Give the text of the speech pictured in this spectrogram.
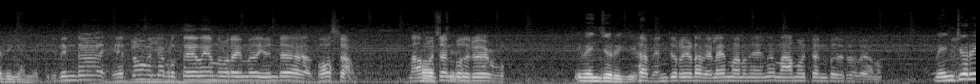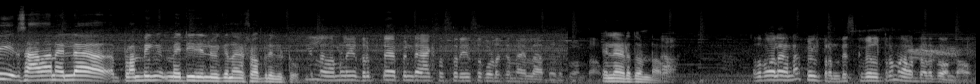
എത്തിക്കാൻ പറ്റും. ഇതിന്റെ ഏറ്റവും വലിയ പ്രത്യേകത എന്ന് പറയുന്നത് ഇതിന്റെ കോസ്റ്റാണ്. നാനൂറ്റൻപത് രൂപയേ ഉള്ളൂ. വെഞ്ചുറിക്ക്. വെഞ്ചുറിയുടെ വില എന്ന് പറഞ്ഞു കഴിഞ്ഞാൽ നാനൂറ്റൻപത് രൂപയാണ്. വെഞ്ചുറി സാധാരണ എല്ലാ പ്ലംബിംഗ് മെറ്റീരിയൽ വിൽക്കുന്ന ഷോപ്പിൽ കിട്ടും. ഇല്ല നമ്മൾ ഈ ഡ്രിപ്പ് ടാപ്പിന്റെ ആക്സസറീസ് കൊടുക്കുന്ന എല്ലാവരുടെ ഉണ്ടാവും. എല്ലായിടത്തും ഉണ്ടാവും. അതുപോലെ തന്നെ ഫിൽട്ടറും ഡിസ്ക് ഫിൽട്ടറും അവരുടെ അടുത്തും ഉണ്ടാവും.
